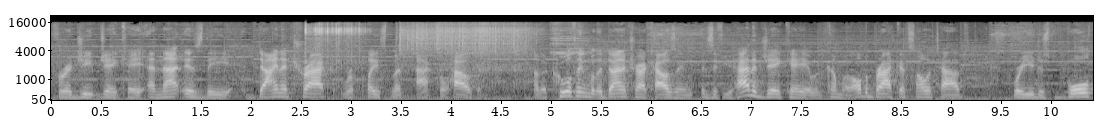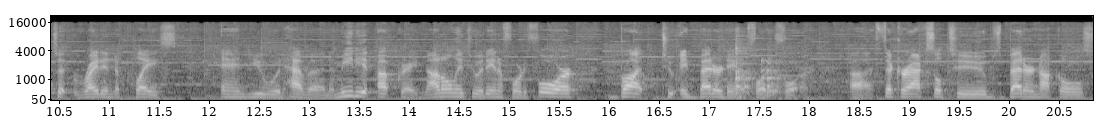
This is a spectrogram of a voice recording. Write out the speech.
for a Jeep JK, and that is the Dynatrac replacement axle housing. Now the cool thing about the Dynatrac housing is if you had a JK, it would come with all the brackets and all the tabs where you just bolt it right into place and you would have an immediate upgrade, not only to a Dana 44, but to a better Dana 44. Uh, thicker axle tubes, better knuckles.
